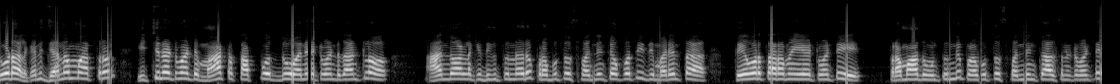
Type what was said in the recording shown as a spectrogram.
చూడాలి. కానీ జనం మాత్రం ఇచ్చినటువంటి మాట తప్పొద్దు అనేటువంటి దాంట్లో ఆందోళనకి దిగుతున్నారు. ప్రభుత్వం స్పందించకపోతే ఇది మరింత తీవ్రతరమయ్యేటువంటి ప్రమాదం ఉంటుంది. ప్రభుత్వం స్పందించాల్సినటువంటి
